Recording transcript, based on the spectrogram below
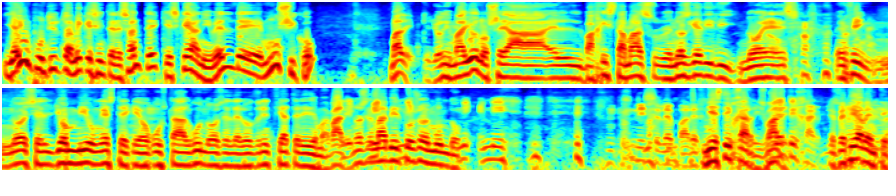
y hay un puntito también que es interesante, que es que a nivel de músico, Vale, que Jody Mayo no sea el bajista más, no es Geddy Lee, no es, en fin, no es el John Myung este que os gusta a algunos, el de los Dream Theater y demás, vale, no es el Ni- más virtuoso ni- del mundo, Ni, ni- Ni se le parece. ni Steve Harris, vale, Steve Harris. efectivamente,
